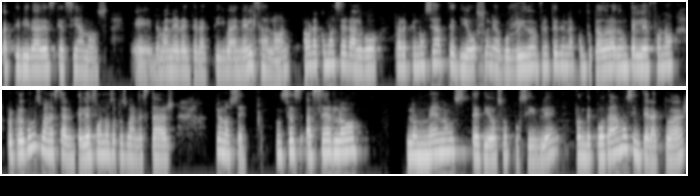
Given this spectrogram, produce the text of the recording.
actividades que hacíamos eh, de manera interactiva en el salón, ahora cómo hacer algo para que no sea tedioso ni aburrido enfrente de una computadora, de un teléfono, porque algunos van a estar en teléfonos, otros van a estar, yo no sé. Entonces, hacerlo lo menos tedioso posible, donde podamos interactuar,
